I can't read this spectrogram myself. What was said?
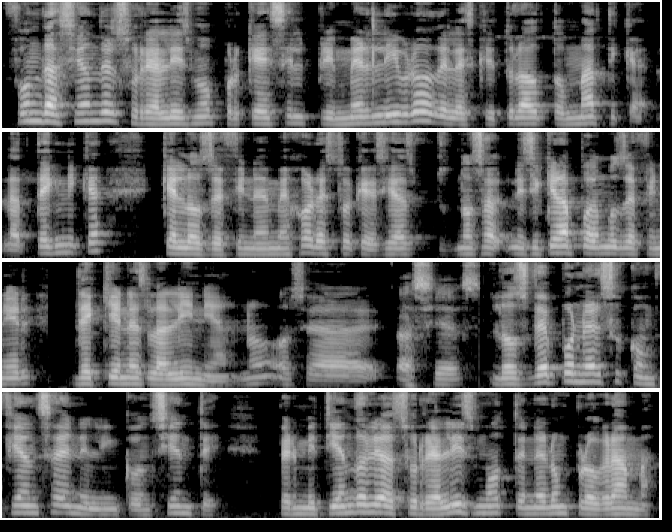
Fundación del surrealismo porque es el primer libro de la escritura automática, la técnica que los define mejor. Esto que decías, pues, no, ni siquiera podemos definir de quién es la línea, ¿no? O sea, así es. Los ve poner su confianza en el inconsciente, permitiéndole al surrealismo tener un programa,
